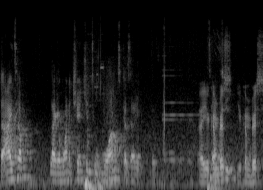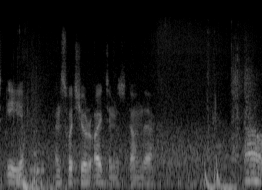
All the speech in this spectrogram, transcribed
the item, like I want to change it to ones because I, Uh, you can press you can press E and switch your items down there. oh,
